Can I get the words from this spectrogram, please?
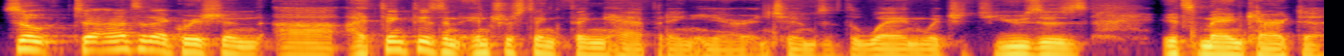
So to answer that question, uh, I think there's an interesting thing happening here in terms of the way in which it uses its main character.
